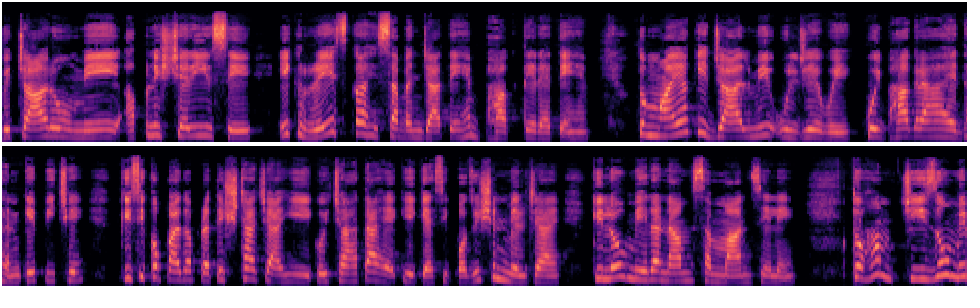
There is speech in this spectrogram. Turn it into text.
विचारों में अपने शरीर से एक रेस का हिस्सा बन जाते हैं, भागते रहते हैं। तो माया के जाल में उलझे हुए, कोई भाग रहा है धन के पीछे? किसी को पद प्रतिष्ठा चाहिए, कोई चाहता है कि एक ऐसी पोजीशन मिल जाए कि लोग मेरा नाम सम्मान से लें? तो हम चीज़ों में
